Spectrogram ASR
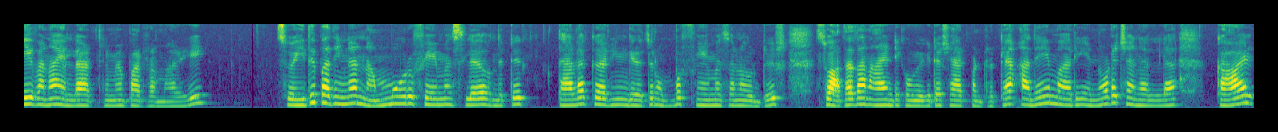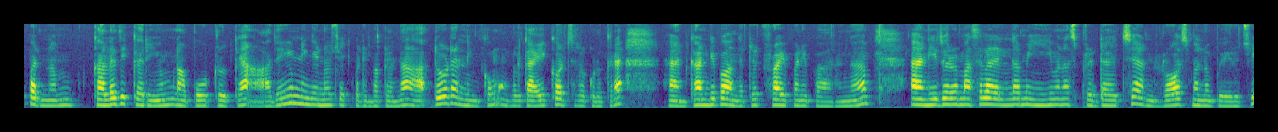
ஈவனாக எல்லா இடத்துலையுமே படுற மாதிரி. ஸோ இது பார்த்திங்கன்னா நம்ம ஊர் ஃபேமஸில் வந்துட்டு தலைக்கறிங்கிறது ரொம்ப ஃபேமஸான ஒரு டிஷ் ஸோ அதை தான் நான் இன்றைக்கி உங்ககிட்ட ஷேர் பண்ணிருக்கேன். அதே மாதிரி என்னோடய சேனலில் காயல்பட்டினம் கலதிக்கறியும் நான் போட்டிருக்கேன். அதையும் நீங்கள் இன்னும் செக் பண்ணி பார்க்கலன்னா அதோட லிங்க்கும் உங்களுக்கு ஐ கார்ட்ஸில் கொடுக்குறேன். அண்ட் கண்டிப்பாக வந்துட்டு ட்ரை பண்ணி பாருங்கள் அண்ட் இதோட மசாலா எல்லாமே ஈவனாக ஸ்ப்ரெட் ஆகிடுச்சு அண்ட் ராஸ் ஸ்மெல்லும் போயிடுச்சு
